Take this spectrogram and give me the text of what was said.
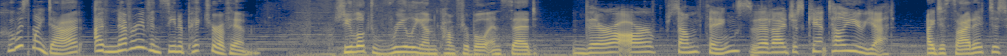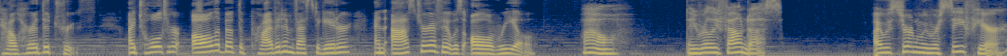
who is my dad? I've never even seen a picture of him. She looked really uncomfortable and said, There are some things that I just can't tell you yet. I decided to tell her the truth. I told her all about the private investigator and asked her if it was all real. Wow, they really found us. I was certain we were safe here.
